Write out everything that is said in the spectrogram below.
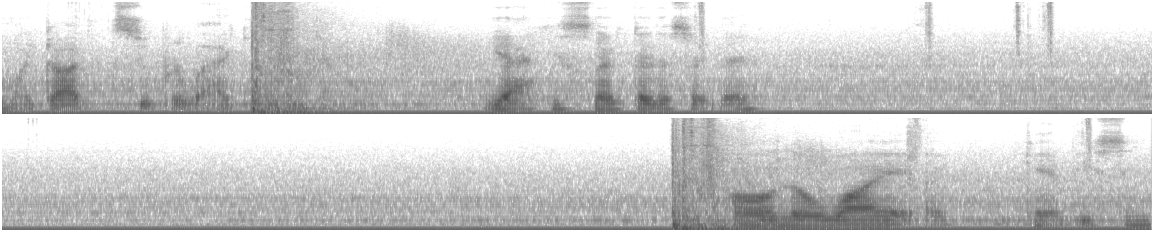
Oh my god, it's super laggy. Yeah, he sniped at us right there. I don't know why I can't be seen.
